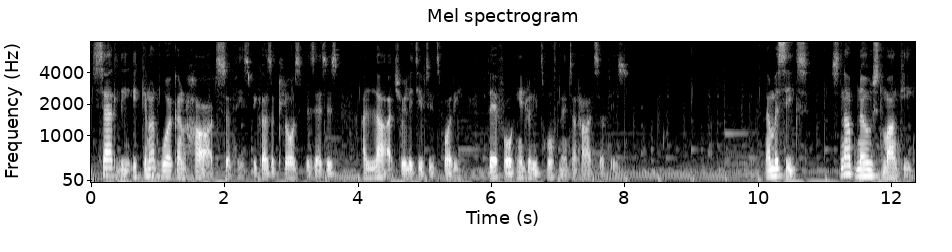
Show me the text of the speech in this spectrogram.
Sadly, it cannot work on hard surface because the claws it possesses are large relative to its body, therefore hindering its movement on hard surface. Number 6. Snub-nosed monkey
